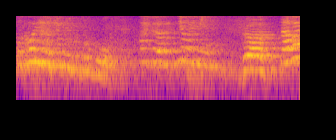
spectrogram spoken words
Поговорим о чем-нибудь другом. Пожалуйста, сделай милость. Да, Давай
